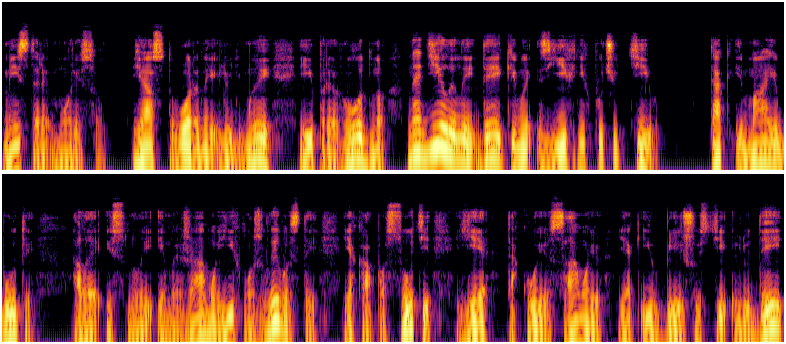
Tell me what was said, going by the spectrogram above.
містере Морісон. Я створений людьми і природно наділений деякими з їхніх почуттів. Так і має бути, але існує і межа моїх можливостей, яка по суті є такою самою, як і в більшості людей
